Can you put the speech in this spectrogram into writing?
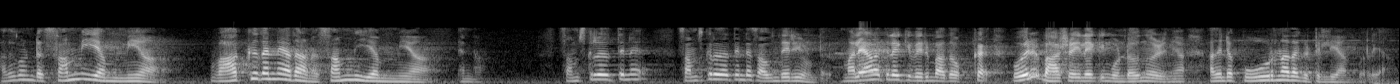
അതുകൊണ്ട് സംയമ്യ വാക്ക് തന്നെ അതാണ് സംയമ്യ എന്ന സംസ്കൃതത്തിന് സംസ്കൃതത്തിന്റെ സൗന്ദര്യമുണ്ട്. മലയാളത്തിലേക്ക് വരുമ്പോൾ അതൊക്കെ ഒരു ഭാഷയിലേക്കും കൊണ്ടുവന്നു കഴിഞ്ഞാൽ അതിന്റെ പൂർണത കിട്ടില്ല എന്ന് പറയാം.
